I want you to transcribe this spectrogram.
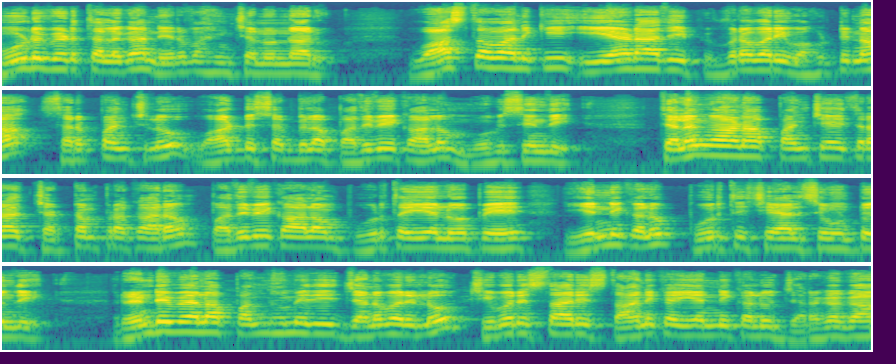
మూడు విడతలుగా నిర్వహించనున్నారు. వాస్తవానికి ఈ ఏడాది ఫిబ్రవరి ఒకటిన సర్పంచ్లు వార్డు సభ్యుల పదవీకాలం ముగిసింది. తెలంగాణ పంచాయతీరాజ్ చట్టం ప్రకారం పదవీకాలం పూర్తయ్యేలోపే ఎన్నికలు పూర్తి చేయాల్సి ఉంటుంది. రెండు వేల పంతొమ్మిది జనవరిలో చివరిసారి స్థానిక ఎన్నికలు జరగగా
